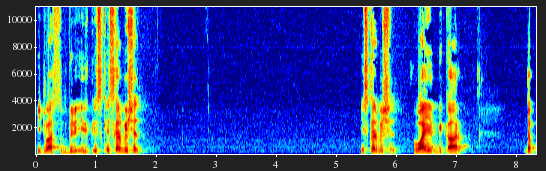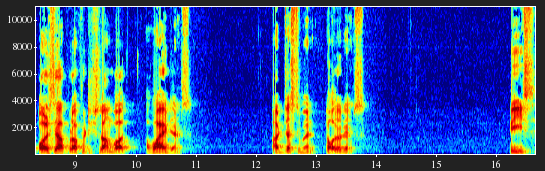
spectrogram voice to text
It was simply skirmishes. Skirmishes. Why? Because the policy of Prophet Islam was avoidance, adjustment, tolerance, peace.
